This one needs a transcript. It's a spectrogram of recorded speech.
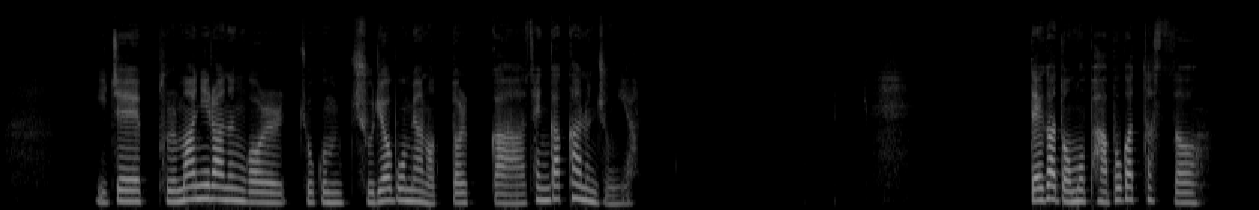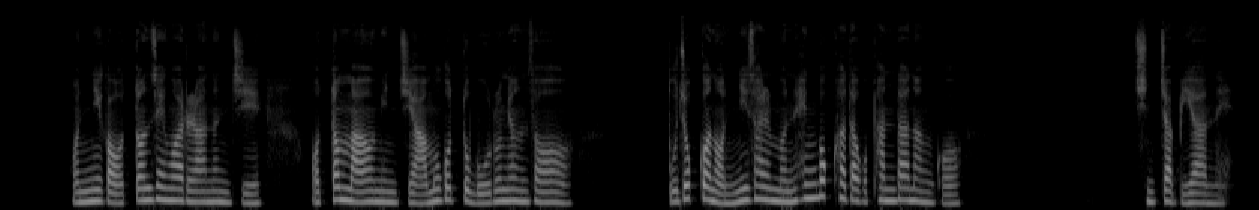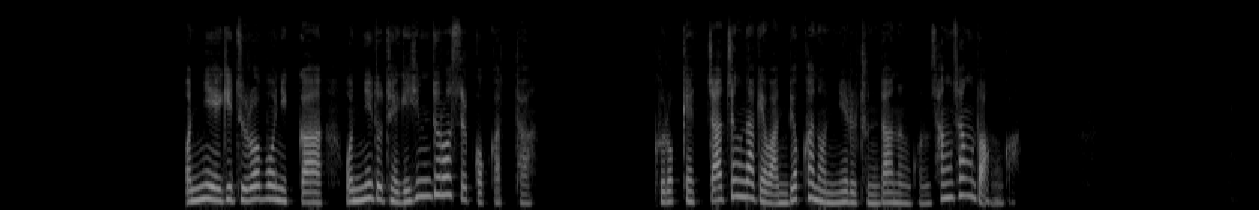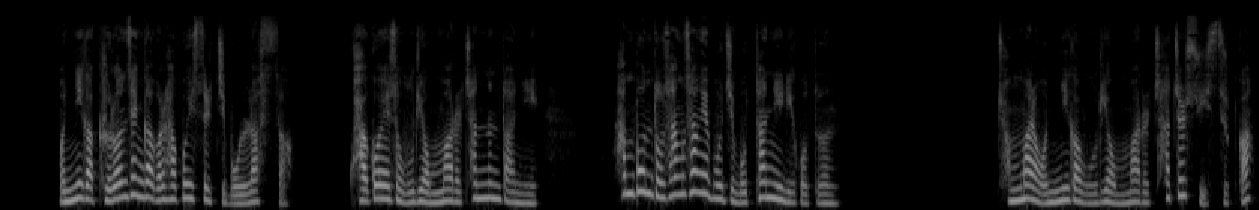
이제 불만이라는 걸 조금 줄여보면 어떨까 생각하는 중이야. 내가 너무 바보 같았어. 언니가 어떤 생활을 하는지, 어떤 마음인지 아무것도 모르면서 무조건 언니 삶은 행복하다고 판단한 거 진짜 미안해. 언니 얘기 들어보니까 언니도 되게 힘들었을 것 같아. 그렇게 짜증나게 완벽한 언니를 둔다는 건 상상도 안 가. 언니가 그런 생각을 하고 있을지 몰랐어. 과거에서 우리 엄마를 찾는다니 한 번도 상상해보지 못한 일이거든. 정말 언니가 우리 엄마를 찾을 수 있을까?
